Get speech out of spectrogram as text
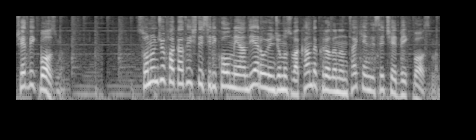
Chadwick Boseman Sonuncu fakat hiç de silik olmayan diğer oyuncumuz Wakanda kralının ta kendisi Chadwick Boseman.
